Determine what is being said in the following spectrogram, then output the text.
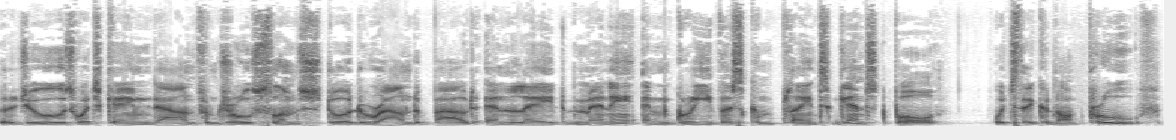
the Jews which came down from Jerusalem stood round about, and laid many and grievous complaints against Paul, which they could not prove.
